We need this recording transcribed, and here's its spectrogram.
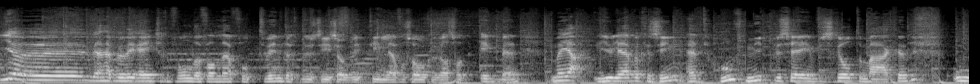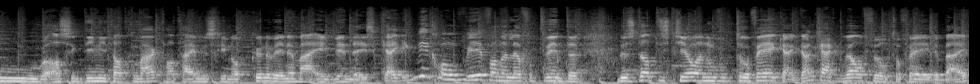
Jee, we hebben weer eentje gevonden van level 20. Dus die is ook weer 10 levels hoger dan wat ik ben. Maar ja, jullie hebben gezien, het hoeft niet per se een verschil te maken. Oeh, als ik die niet had gemaakt, had hij misschien nog kunnen winnen. Maar ik win deze. Kijk, ik win gewoon weer van de level 20. Dus dat is chill. En hoeveel trofeeën kijk, dan krijg ik wel veel trofeeën erbij.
